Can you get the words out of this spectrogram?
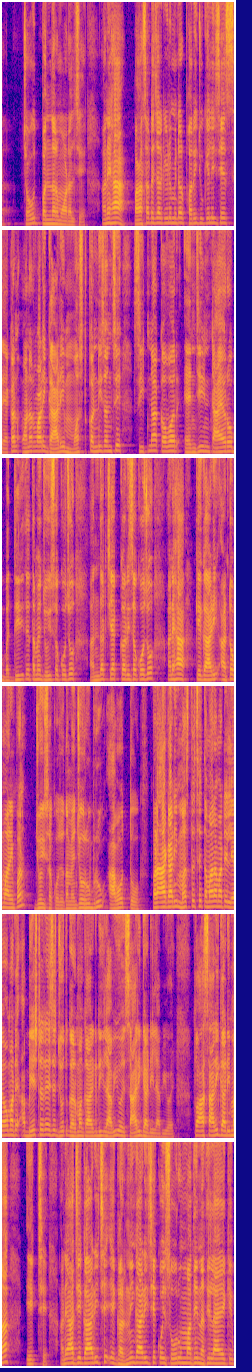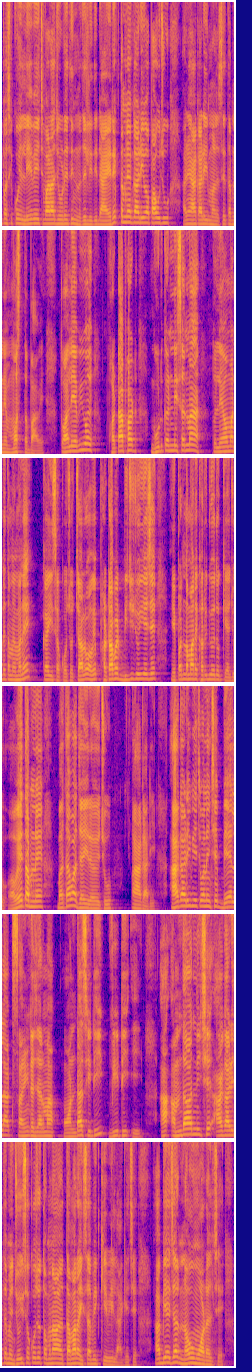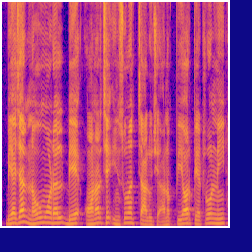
ચૌદ પંદર મોડલ છે. અને હા, પાસઠ હજાર કિલોમીટર ફરી ચૂકેલી છે. સેકન્ડ ઓનરવાળી ગાડી મસ્ત કન્ડિશન છે. સીટના કવર એન્જિન ટાયરો બધી રીતે તમે જોઈ શકો છો. અંદર ચેક કરી શકો છો. અને હા, કે ગાડી આંટો મારી પણ જોઈ શકો છો તમે. જો રૂબરૂ આવો તો. પણ આ ગાડી મસ્ત છે તમારા માટે, લેવા માટે. આ બેસ્ટ રહેશે જો ઘરમાં ગાડી લાવી હોય, સારી ગાડી લાવી હોય, તો આ સારી ગાડીમાં એક છે. અને આ જે ગાડી છે, એ ઘરની ગાડી છે, કોઈ શોરૂમમાંથી નથી લાવે કે પછી કોઈ લે વેચવાળા જોડેથી નથી લીધી. ડાયરેક્ટ તમને આ ગાડી અપાવું છું અને આ ગાડી મળશે તમને મસ્ત ભાવે. તો આ લેવી હોય, ફટાફટ ગુડ કન્ડિશનમાં તો લેવા માટે તમે મને કહી શકો છો. ચાલો, હવે ફટાફટ બીજી જોઈએ છે. એ પણ તમારે ખરીદવી હોય તો કહેજો. હવે તમને બતાવવા જઈ રહ્યો છું આ ગાડી. આ ગાડી વેચવાની છે બે લાખ સાહીઠ હજારમાં હોન્ડા સિટી વીટીઈ આ અમદાવાદની છે, આ ગાડી તમે જોઈ શકો છો, તમને તમારા હિસાબે કેવી લાગે છે. આ બે હજાર નવ મોડલ છે. બે હજાર નવ મોડલ બે ઓનર છે, ઇન્સ્યોરન્સ ચાલુ છે. આનો પ્યોર પેટ્રોલની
